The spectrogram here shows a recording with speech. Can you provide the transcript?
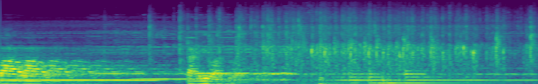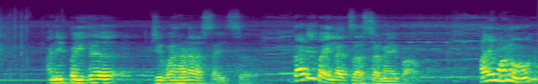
वा वा आणि पहिलं जे असायचं गाडी बैलाचा नाही बाप आणि म्हणून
